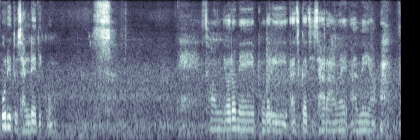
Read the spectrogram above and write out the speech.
보리도 잘 내리고. 네, 전 여름에 분갈이 아직까지 잘 안 해요.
